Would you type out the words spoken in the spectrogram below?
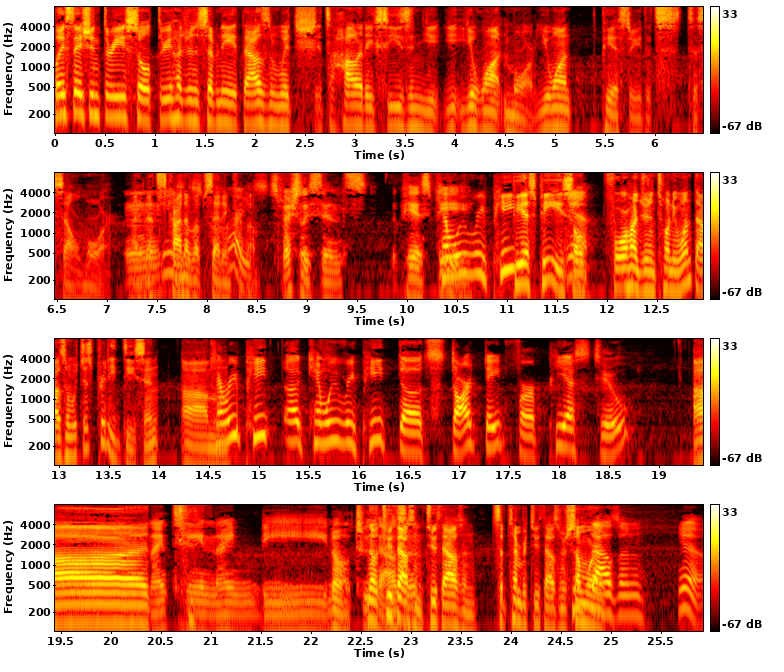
PlayStation 3 sold 378,000, which it's a holiday season. You, you you want more. You want PS3 that's to sell more. And Mhm. that's kind of Jesus upsetting for them. Especially since the PSP. Can we repeat? PSP sold Yeah. 421,000, which is pretty decent. Um, Can we repeat? Uh, can we repeat the start date for PS2? Uh, 1990. No, 2000. no, 2000, 2000, September 2000 or somewhere. 2000. Yeah.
